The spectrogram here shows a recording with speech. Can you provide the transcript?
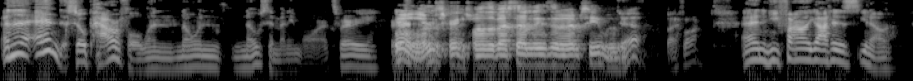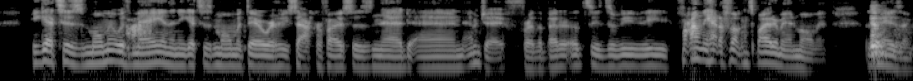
and then the end is so powerful when no one knows him anymore. It's very, very yeah, it's great. It's one of the best endings in an MCU movie. Yeah, by far. And he finally got his, you know, he gets his moment with May, and then he gets his moment there where he sacrifices Ned and MJ for the better. Let's see, he finally had a fucking Spider-Man moment. It's amazing.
